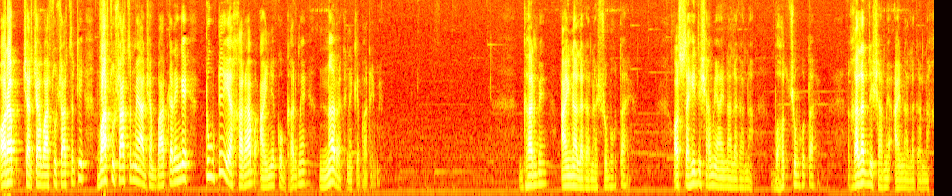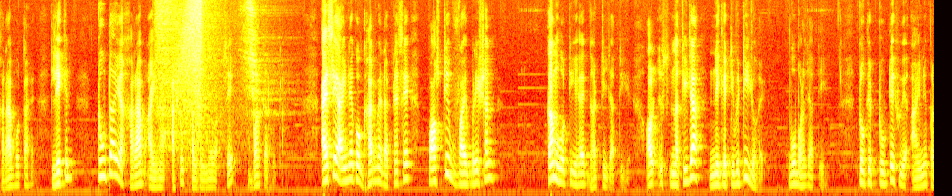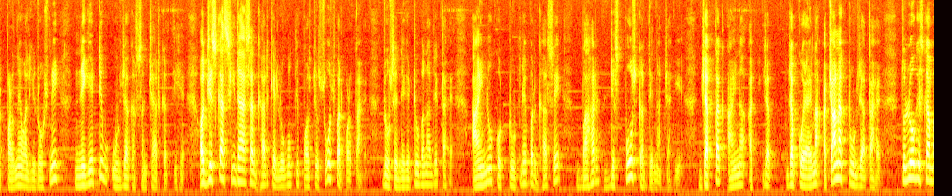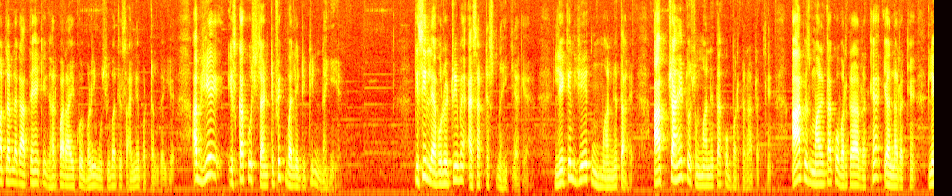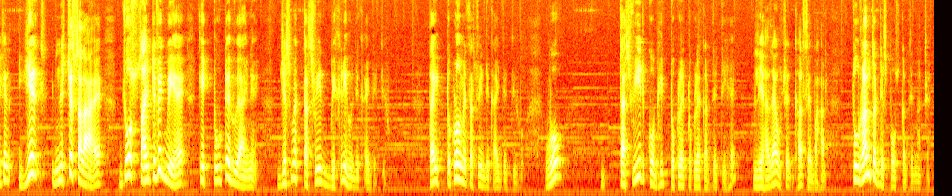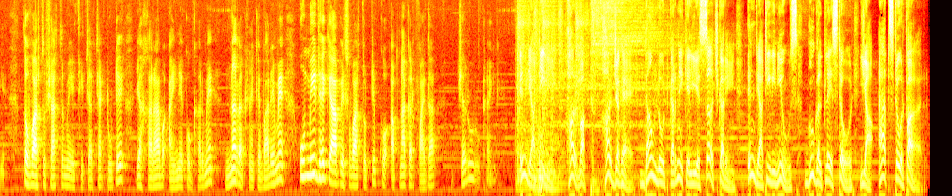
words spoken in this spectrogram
और अब चर्चा वास्तुशास्त्र की। वास्तुशास्त्र में आज हम बात करेंगे टूटे या खराब आईने को घर में न रखने के बारे में। घर में आईना लगाना शुभ होता है और सही दिशा में आईना लगाना बहुत शुभ होता है। गलत दिशा में आईना लगाना खराब होता है, लेकिन टूटा या खराब आईना अशुभ फल देने से बढ़कर होता है। ऐसे आईने को घर में रखने से पॉजिटिव वाइब्रेशन कम होती है, घटती जाती है। और इस नतीजा निगेटिविटी जो है, वो बढ़ जाती है। क्योंकि टूटे हुए आईने पर पड़ने वाली रोशनी नेगेटिव ऊर्जा का संचार करती है। और जिसका सीधा असर घर के लोगों की पॉजिटिव सोच पर पड़ता है, जो उसे नेगेटिव बना देता है। आईनों को टूटने पर घर से बाहर डिस्पोज कर देना चाहिए। जब तक आईना जब जब कोई आईना अचानक टूट जाता है तो लोग इसका मतलब लगाते हैं कि घर पर आई कोई बड़ी मुसीबत इस आईने पर टल गई है। अब ये, इसका कोई साइंटिफिक वैलिडिटी नहीं है। किसी लेबोरेटरी में ऐसा टेस्ट नहीं किया गया है। लेकिन ये एक मान्यता है। आप चाहें तो इस मान्यता को बरकरार रखें। आप इस मान्यता को बरकरार रखें या न रखें, लेकिन ये निश्चित सलाह है, जो साइंटिफिक भी है, कि टूटे हुए आईने, जिसमें तस्वीर बिखरी हुई दिखाई देती हो, कई टुकड़ों में तस्वीर दिखाई देती हो वो तस्वीर को भी टुकड़े टुकड़े कर देती है, लिहाजा उसे घर से बाहर तुरंत डिस्पोज कर देना चाहिए। तो वास्तुशास्त्र में ये थी चर्चा टूटे या खराब आईने को घर में न रखने के बारे में उम्मीद है कि आप इस वास्तु टिप को अपनाकर फ़ायदा ज़रूर उठाएँगे। इंडिया टीवी हर वक्त, हर जगह। डाउनलोड करने के लिए सर्च करें India TV news, Google play store या एप स्टोर पर।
